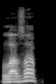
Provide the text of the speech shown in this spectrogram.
Лоза+,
